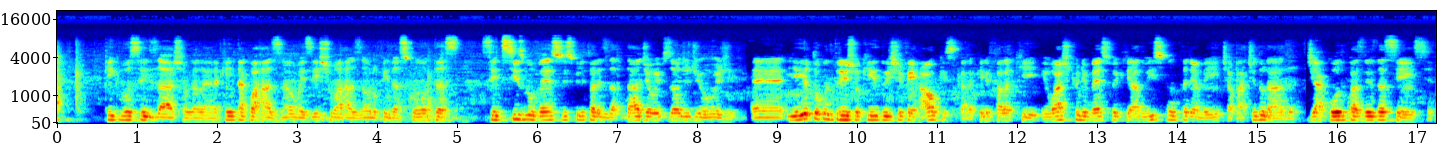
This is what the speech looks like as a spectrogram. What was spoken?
O que, que vocês acham, galera? Quem tá com a razão? Existe uma razão no fim das contas? Ceticismo versus espiritualidade é o episódio de hoje. É, e aí eu tô com um trecho aqui do Stephen Hawking, cara, que ele fala que eu acho que o universo foi criado espontaneamente a partir do nada, de acordo com as leis da ciência.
